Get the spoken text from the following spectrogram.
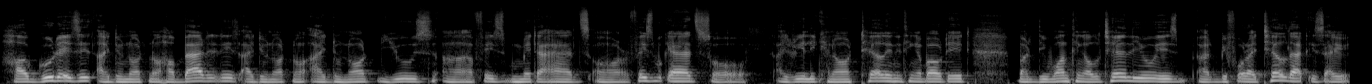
How good is it? I do not know. How bad it is? I do not know. I do not use uh, Facebook Meta ads or Facebook ads, so I really cannot tell anything about it. But the one thing I'll tell you is uh, before I tell that is I,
